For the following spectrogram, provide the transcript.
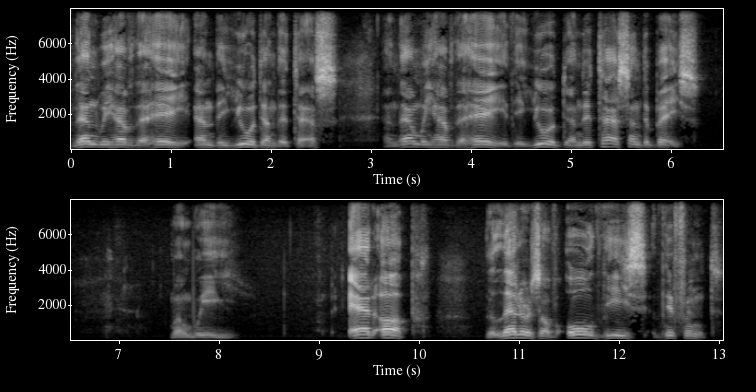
then we have the Hey and the Yud and the Tes. And then we have the Hey, the Yud and the Tes and the Bays. When we add up the letters of all these different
